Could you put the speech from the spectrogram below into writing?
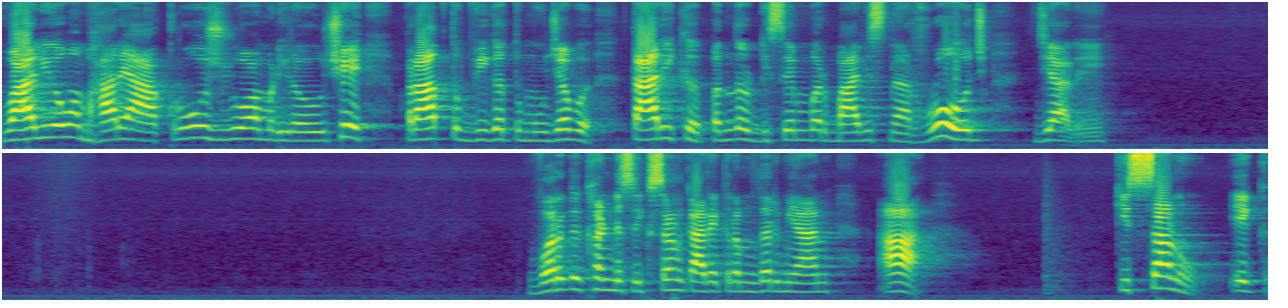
વાલીઓમાં ભારે આક્રોશ જોવા મળી રહ્યો છે. પ્રાપ્ત વિગત મુજબ, તારીખ પંદર ડિસેમ્બર બાવીસના રોજ જ્યારે વર્ગખંડ શિક્ષણ કાર્યક્રમ દરમિયાન આ કિસ્સાનો એક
